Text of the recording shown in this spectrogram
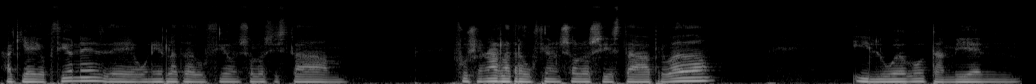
Aquí hay opciones de unir la traducción solo si está fusionar la traducción solo si está aprobada y luego también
